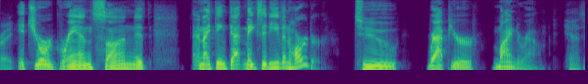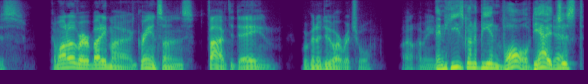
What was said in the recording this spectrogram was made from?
Right. it's your grandson, it, and I think that makes it even harder to wrap your mind around. Yeah, just come on over, everybody. My grandson's five today, and we're gonna do our ritual. I, I mean, and he's going to be involved. Yeah, it Yeah. just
